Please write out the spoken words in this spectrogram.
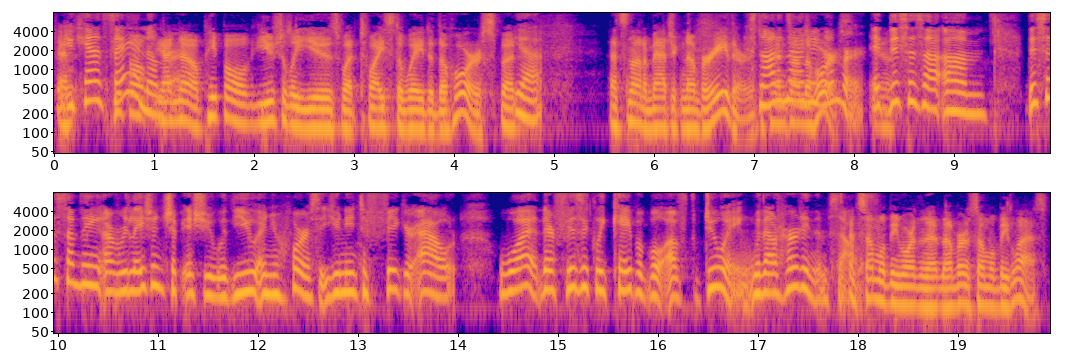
But you can't say a people, number. Yeah, no. People usually use what twice the weight of the horse, but Yeah. That's not a magic number either. It's not a magic number. It, This is a um, this is something a relationship issue with you and your horse that you need to figure out what they're physically capable of doing without hurting themselves. and some will be more than that number, and some will be less.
